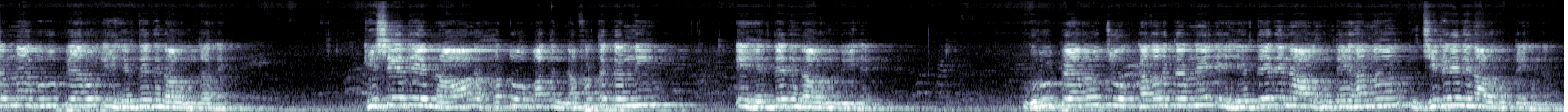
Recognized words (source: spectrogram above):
ਕਰਨਾ ਗੁਰੂ ਪਿਆਰੋ, ਇਹ ਹਿਰਦੇ ਦੇ ਨਾਲ ਹੁੰਦਾ ਹੈ। ਕਿਸੇ ਦੇ ਨਾਲ ਹੱਦੋਂ ਵੱਧ ਨਫ਼ਰਤ ਕਰਨੀ, ਇਹ ਹਿਰਦੇ ਦੇ ਨਾਲ ਹੁੰਦੀ ਹੈ। ਗੁਰੂ ਪਿਆਰੋ, ਜੋ ਕਤਲ ਕਰਨੇ, ਇਹ ਹਿਰਦੇ ਦੇ ਨਾਲ ਹੁੰਦੇ ਹਨ, ਜਿਗਰੇ ਦੇ ਨਾਲ ਹੁੰਦੇ ਹਨ।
